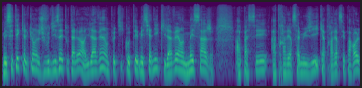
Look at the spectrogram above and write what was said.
Mais c'était quelqu'un, je vous disais tout à l'heure, il avait un petit côté messianique, il avait un message à passer à travers sa musique, à travers ses paroles,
